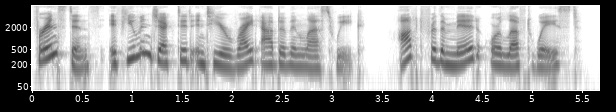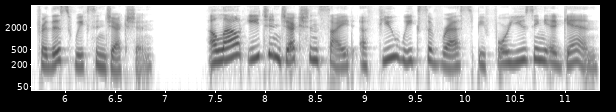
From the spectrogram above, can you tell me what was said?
For instance, if you injected into your right abdomen last week, opt for the mid or left waist for this week's injection. Allow each injection site a few weeks of rest before using it again,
